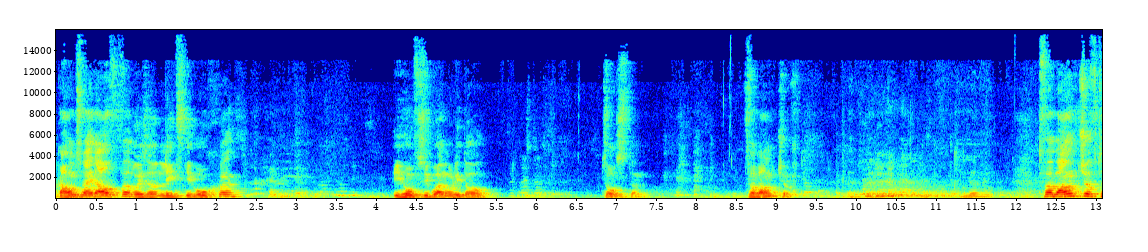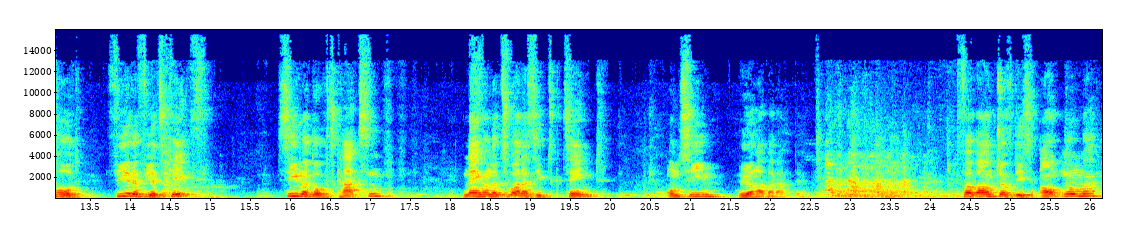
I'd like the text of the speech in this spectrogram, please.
ganz weit auf, also letzte Woche. Ich hoffe, Sie waren alle da. Zu Ostern. Die Verwandtschaft. Die Verwandtschaft hat 44 Köpfe, 87 Haxen, 972 Cent und 7 Hörapparate. Die Verwandtschaft ist angenommen,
